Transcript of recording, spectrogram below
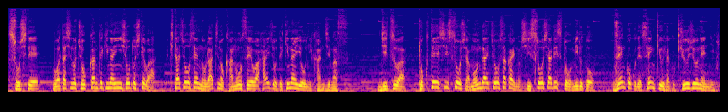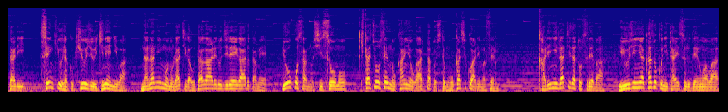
そして私の直感的な印象としては北朝鮮の拉致の可能性は排除できないように感じます。実は特定失踪者問題調査会の失踪者リストを見ると全国で1990年に2人1991年には7人もの拉致が疑われる事例があるため陽子さんの失踪も北朝鮮の関与があったとしてもおかしくありません。仮に拉致だとすれば友人や家族に対する電話は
